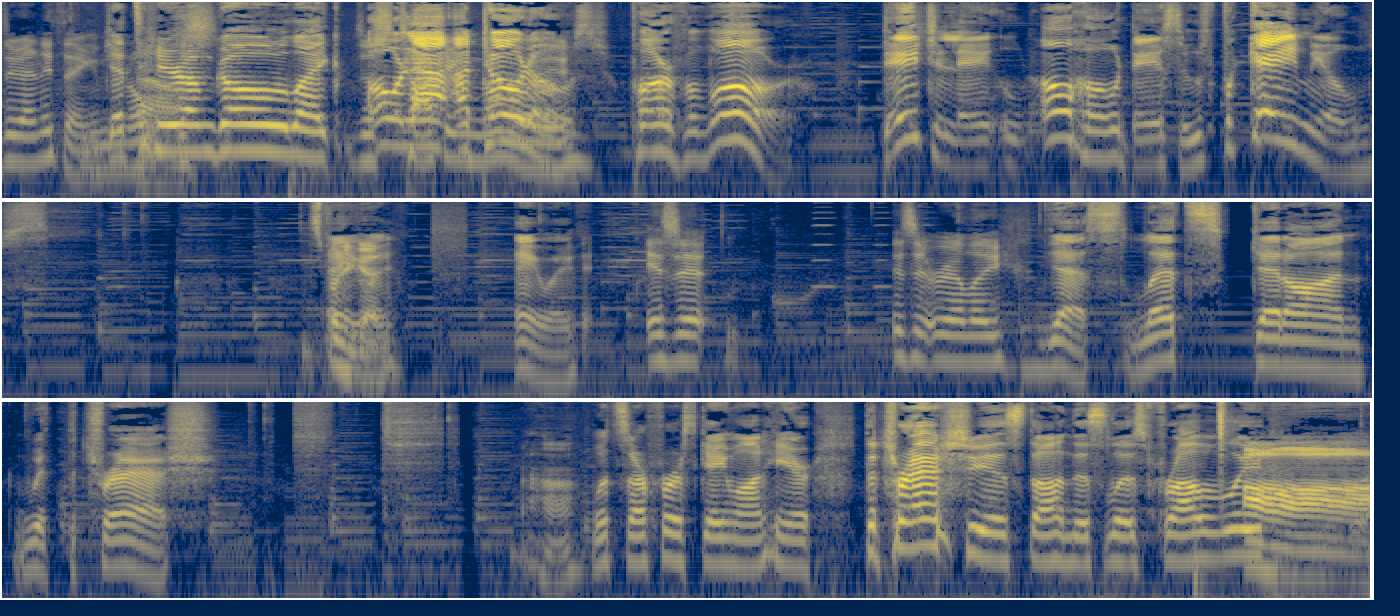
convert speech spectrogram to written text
do anything. you get to hear him go like Just Hola talking a normally. todos, por favor. Déjale un ojo de sus pequeños. it's pretty anyway. anyway Is it? Is it really? Yes, let's get on with the trash. Uh huh. What's our first game on here? The trashiest on this list, probably. Aww.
